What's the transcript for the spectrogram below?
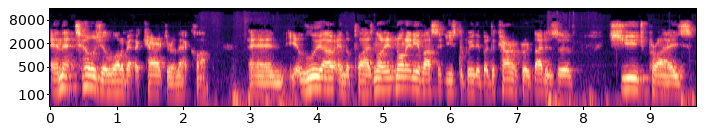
And that tells you a lot about the character of that club. And Leo and the players, not, not any of us that used to be there, but the current group, they deserve huge praise.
